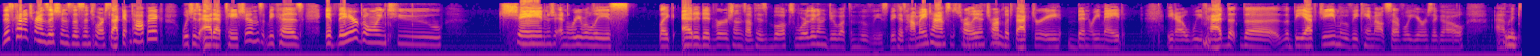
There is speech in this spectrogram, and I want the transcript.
this kind of transitions this into our second topic, which is adaptations, because if they are going to change and re-release like edited versions of his books, what are they going to do about the movies? Because how many times has Charlie and the Chocolate Factory been remade you know, we've had the the the BFG movie came out several years ago. Uh, Matilda.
